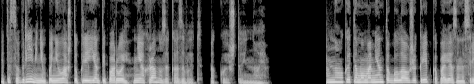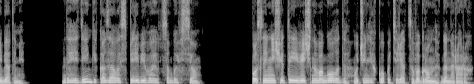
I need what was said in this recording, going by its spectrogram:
Это со временем поняла, что клиенты порой не охрану заказывают, а кое-что иное. Но к этому моменту была уже крепко повязана с ребятами – да и деньги, казалось, перебивают собой все. После нищеты и вечного голода очень легко потеряться в огромных гонорарах.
